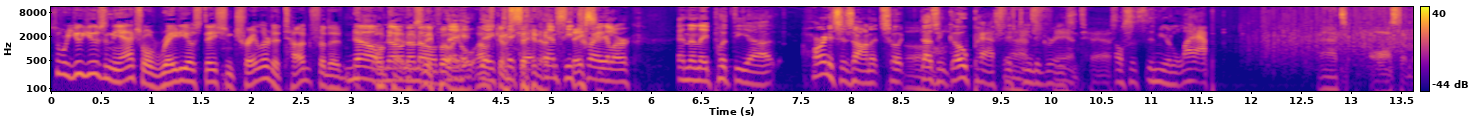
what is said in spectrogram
So were you using the actual radio station trailer to tug for the? No, Okay, no, no, so no. They put like They, a- I was they going to take say an that empty station. trailer, and then they put the uh, harnesses on it so it doesn't go past 15 that's degrees. fantastic. Else it's in your lap. That's awesome.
